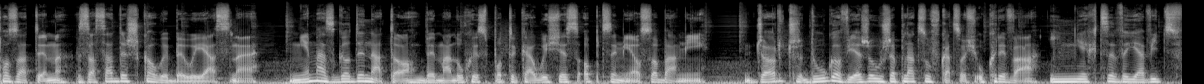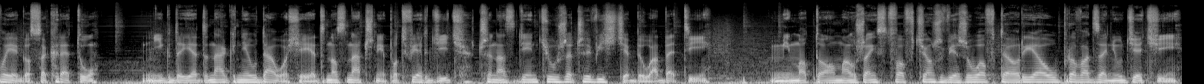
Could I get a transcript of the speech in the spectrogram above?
Poza tym zasady szkoły były jasne. Nie ma zgody na to, by maluchy spotykały się z obcymi osobami. George długo wierzył, że placówka coś ukrywa i nie chce wyjawić swojego sekretu. Nigdy jednak nie udało się jednoznacznie potwierdzić, czy na zdjęciu rzeczywiście była Betty. Mimo to małżeństwo wciąż wierzyło w teorię o uprowadzeniu dzieci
